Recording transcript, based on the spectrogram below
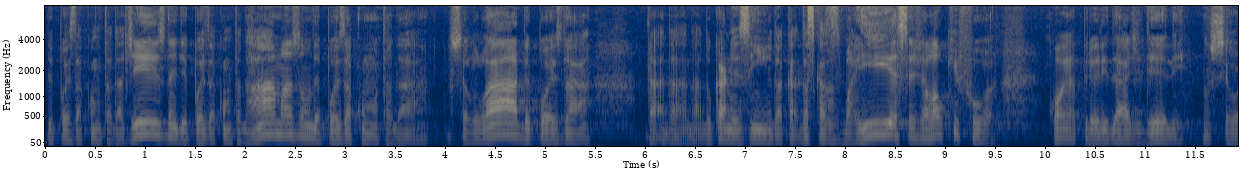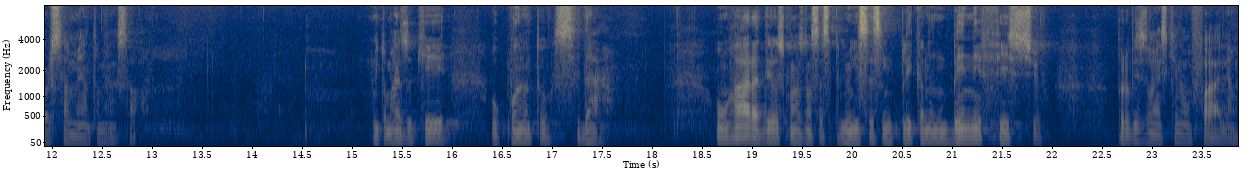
Depois da conta da Disney, depois da conta da Amazon, depois da conta da, do celular, depois da, da, da, do carnezinho das Casas Bahia, seja lá o que for. Qual é a prioridade dele no seu orçamento mensal? Muito mais do que o quanto se dá. Honrar a Deus com as nossas premissas implica num benefício provisões que não falham.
